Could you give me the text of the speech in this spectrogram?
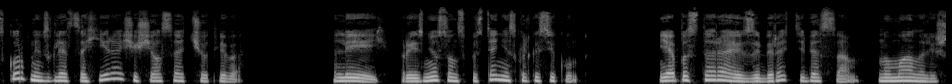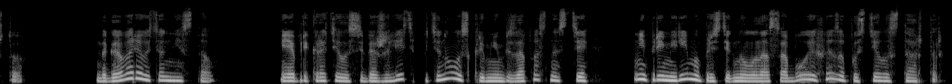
Скорбный взгляд Сахира ощущался отчетливо. «Лей», — произнес он спустя несколько секунд, — «я постараюсь забирать тебя сам, но мало ли что». Договаривать он не стал. Я прекратила себя жалеть, потянулась к ремню безопасности, непримиримо пристегнула нас обоих и запустила стартер.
